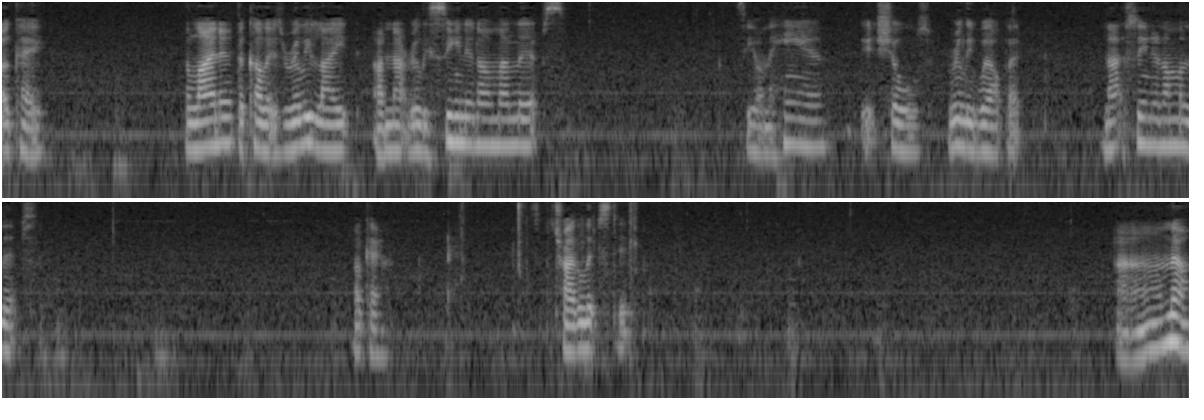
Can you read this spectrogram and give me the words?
Okay. The liner, the color is really light. I'm not really seeing it on my lips. See on the hand, it shows really well, but not seeing it on my lips. Okay. So try the lipstick. I don't know.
